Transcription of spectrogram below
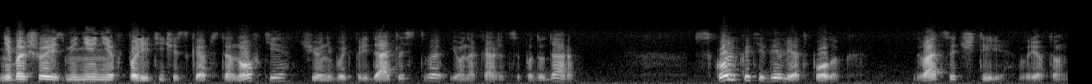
Небольшое изменение в политической обстановке, чье-нибудь предательство, и он окажется под ударом. «Сколько тебе лет, Полок?» «Двадцать четыре», — врет он.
